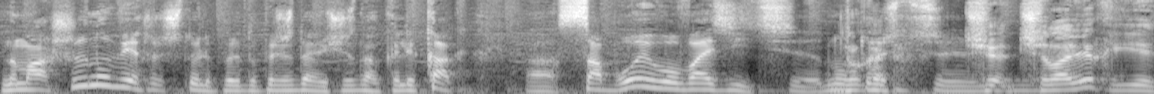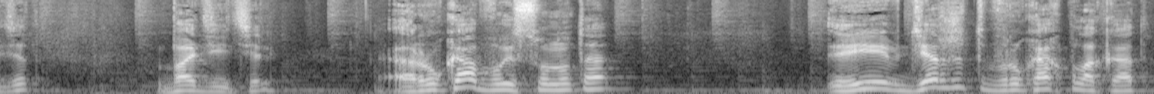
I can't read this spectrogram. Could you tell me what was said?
на машину вешать, что ли, предупреждающий знак, или как? Э, с собой его возить? Ну, Ну, то есть... э, человек едет, водитель, рука высунута и держит в руках плакат.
